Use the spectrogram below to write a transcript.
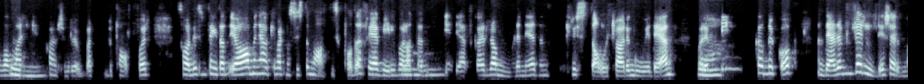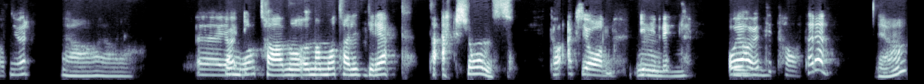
og hva markedet Mm. kanskje ville vært betalt for? Så har de liksom tenkt at ja, men jeg har ikke vært noe systematisk på det, for jeg vil bare at den Mm. ideen skal ramle ned, den krystallklare, gode ideen. Bare Ja. ping, kan dukke opp. Men det er det veldig sjelden at den gjør. Ja, ja, ja. Eh, Man må, ta noe, man må ta litt grep. Ta actions. Ta aksjon i livet Mm. ditt. Og jeg har jo et Mm. sitat her, jeg. Ja.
